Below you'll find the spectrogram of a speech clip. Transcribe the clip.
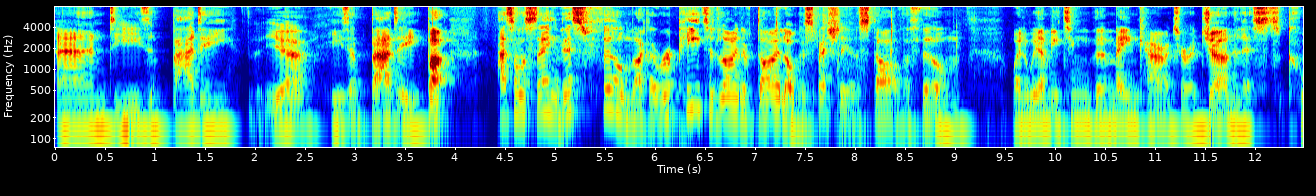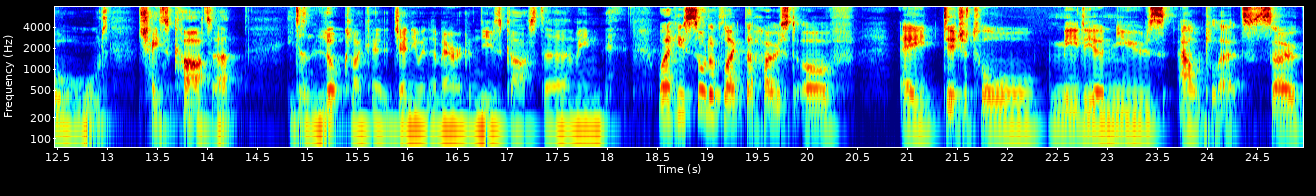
and he's a baddie yeah He's a baddie. But as I was saying, this film, like a repeated line of dialogue, especially at the start of the film, when we are meeting the main character, a journalist called Chase Carter. He doesn't look like a genuine American newscaster. I mean, well he's sort of like the host of a digital media news outlet. So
